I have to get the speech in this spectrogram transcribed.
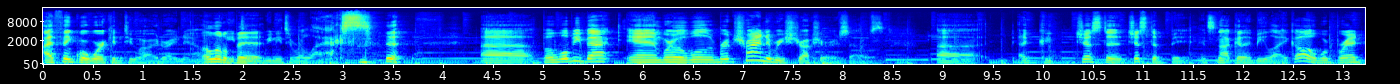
I think we're working too hard right now. A little We need to- bit. we need to relax. uh, but we'll be back, and we're we're, we're trying to restructure ourselves. Uh, a just a just a bit. It's not gonna be like, oh, we're bred.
